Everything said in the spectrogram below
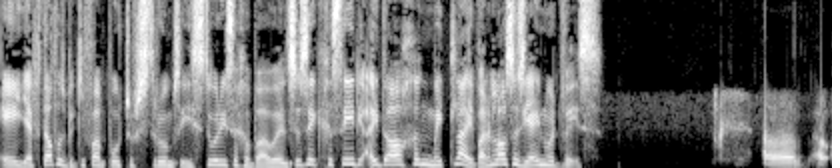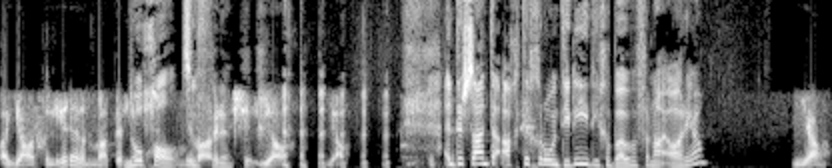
en jy vertel ons 'n bietjie van Potchefstroom se historiese geboue en soos ek gesê die uitdaging met klei. Wanneer laas was jy in Noordwes? Uh 'n jaar gelede materiaal nogal so sê. Ja ja. Interessante agtergrond hierdie die geboue van daai area? Ja.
